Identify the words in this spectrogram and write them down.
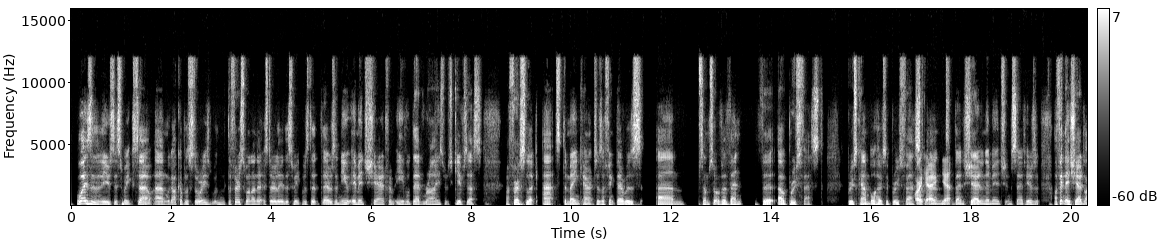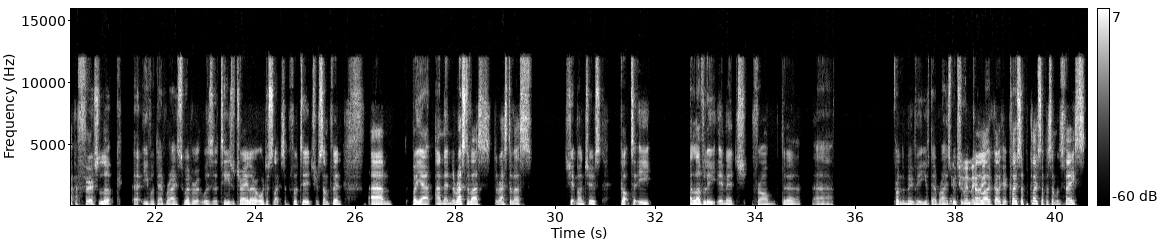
What is in the news this week? So, um, we got a couple of stories. The first one I noticed earlier this week was that there was a new image shared from Evil Dead Rise, which gives us a first look at the main characters. I think there was um some sort of event that oh Bruce Fest. Bruce Campbell hosted Bruce Fest Okay, and yeah. then shared an image and said, "Here's." A... I think they shared like a first look at Evil Dead Rise, whether it was a teaser trailer or just like some footage or something. Um, but yeah, and then the rest of us, the rest of us, shit munchers, got to eat a lovely image from the uh from the movie Evil Dead Rise, Yeah, which kind of like got like a close up, close up of someone's face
